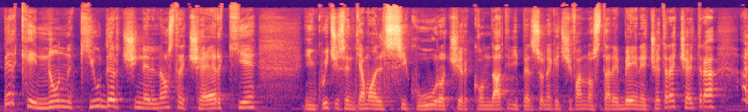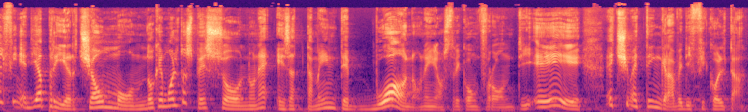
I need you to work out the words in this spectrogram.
Perché non chiuderci nelle nostre cerchie in cui ci sentiamo al sicuro, circondati di persone che ci fanno stare bene, eccetera, eccetera, al fine di aprirci a un mondo che molto spesso non è esattamente buono nei nostri confronti e, e ci mette in grave difficoltà?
